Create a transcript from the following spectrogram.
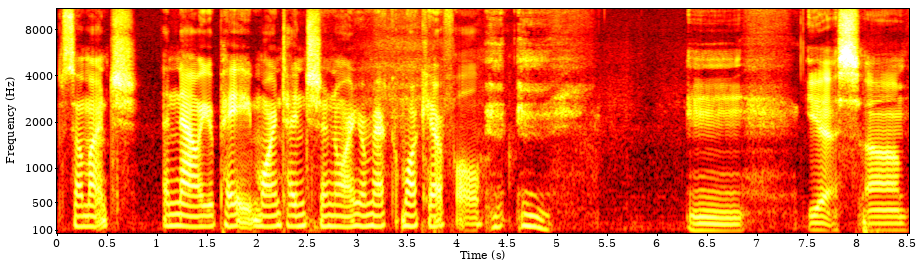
so much. And now you pay more attention or you're more, more careful. Mm, yes. Um,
